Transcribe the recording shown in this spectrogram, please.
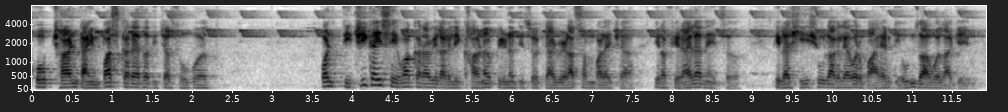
खूप छान टाईमपास करायचा तिच्यासोबत. पण तिची काही सेवा करावी लागली खाणं पिणं तिचं त्या वेळा सांभाळायच्या तिला फिरायला न्यायचं तिला शी शू लागल्यावर बाहेर घेऊन जावं लागेल.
